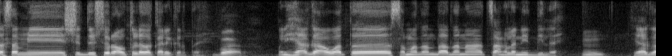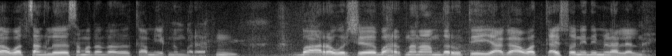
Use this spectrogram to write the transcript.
तसा मी सिद्धेश्वर अवतड्याचा कार्यकर्ता आहे. बर. पण ह्या गावात अ, समाधान दादांना चांगला निधी दिलाय. हम्म, ह्या गावात चांगलं समाधान दादा काम एक नंबर आहे. हम्म, बारा वर्ष भारतनाना आमदार होते या गावात काय स्वनिधी मिळालेला नाही.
